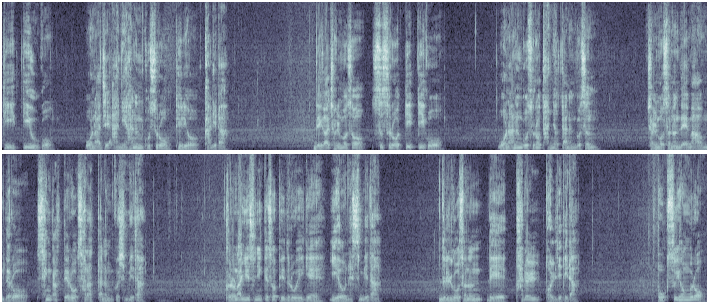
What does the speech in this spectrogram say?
띠 띠우고 원하지 아니하는 곳으로 데려가리라. 내가 젊어서 스스로 띠 띠고 원하는 곳으로 다녔다는 것은 젊어서는 내 마음대로 생각대로 살았다는 것입니다. 그러나 예수님께서 베드로에게 예언했습니다. 늙어서는 내 팔을 벌리리라. 복수형으로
